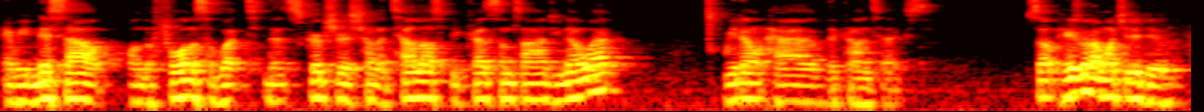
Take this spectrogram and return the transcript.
And we miss out on the fullness of what the scripture is trying to tell us because sometimes, you know what? We don't have the context. So here's what I want you to do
